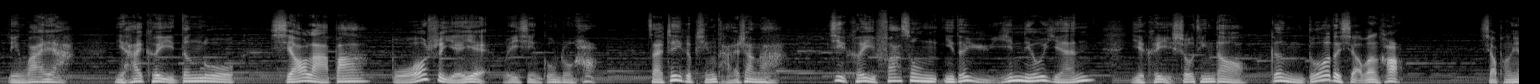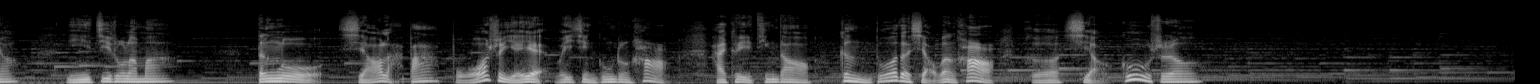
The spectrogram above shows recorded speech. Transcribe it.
另外呀，你还可以登录小喇叭博士爷爷微信公众号。在这个平台上啊，既可以发送你的语音留言，也可以收听到更多的小问号。小朋友，你记住了吗？登录小喇叭博士爷爷微信公众号，还可以听到更多的小问号和小故事哦。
